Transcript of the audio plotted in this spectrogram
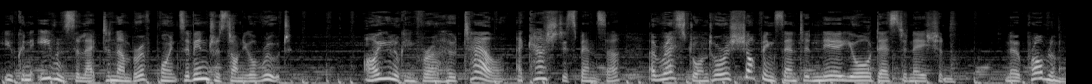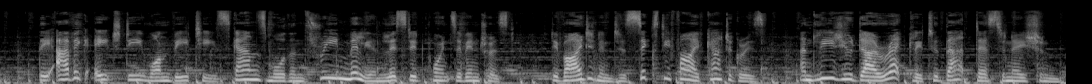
You can even select a number of points of interest on your route. Are you looking for a hotel, a cash dispenser, a restaurant or a shopping centre near your destination? No problem. The Avic HD 1BT scans more than 3 million listed points of interest, divided into 65 categories, and leads you directly to that destination.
